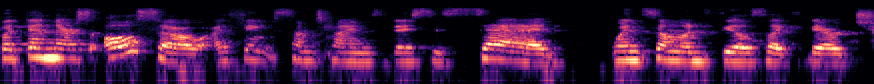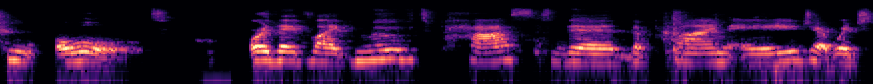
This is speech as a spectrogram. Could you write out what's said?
but then there's also i think sometimes this is said when someone feels like they're too old or they've like moved past the the prime age at which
